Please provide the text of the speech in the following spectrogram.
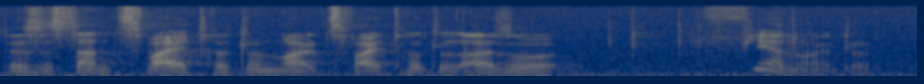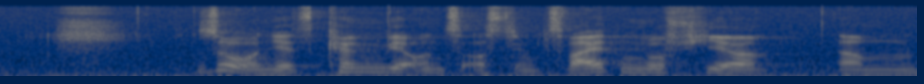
Das ist dann 2 Drittel mal 2 Drittel, also 4 Neuntel. So, und jetzt können wir uns aus dem zweiten Wurf hier ähm,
